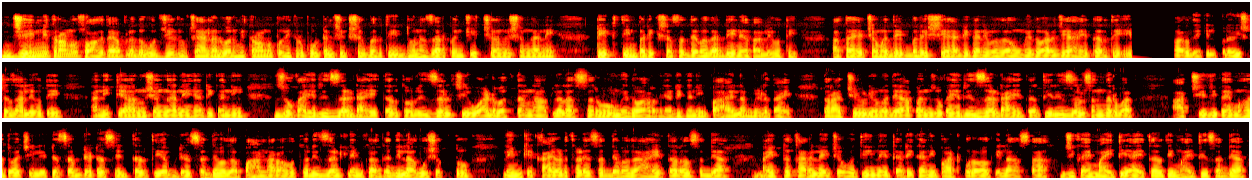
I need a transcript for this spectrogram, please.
जैन मित्रांनो स्वागत आहे आपलं द गुरुजी यूट्यूब चॅनलवर मित्रांनो पवित्र पोर्टल शिक्षक भरती दोन हजार पंचवीसच्या अनुषंगाने टेट तीन परीक्षा सध्या बघा देण्यात आली होती. आता ह्याच्यामध्ये बरेचसे ह्या ठिकाणी बघा उमेदवार जे आहे तर ते देखील प्रविष्ट झाले होते. आणि त्या अनुषंगाने ह्या ठिकाणी जो काही रिझल्ट आहे तर तो रिझल्टची वाट बघताना आपल्याला सर्व उमेदवार या ठिकाणी पाहायला मिळत आहे. तर आजच्या व्हिडिओमध्ये आपण जो काही रिझल्ट आहे तर ती रिझल्ट संदर्भात आजची जी काही महत्त्वाची लेटेस्ट अपडेट असेल तर ती अपडेट सध्या बघा पाहणार आहोत. तर रिझल्ट नेमका कधी लागू शकतो? नेमके काय अडथळे सध्या बघा आहे तर सध्या आयुक्त कार्यालयाच्या वतीने त्या ठिकाणी पाठपुरावा केला असता जी काही माहिती आहे तर ती माहिती सध्या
